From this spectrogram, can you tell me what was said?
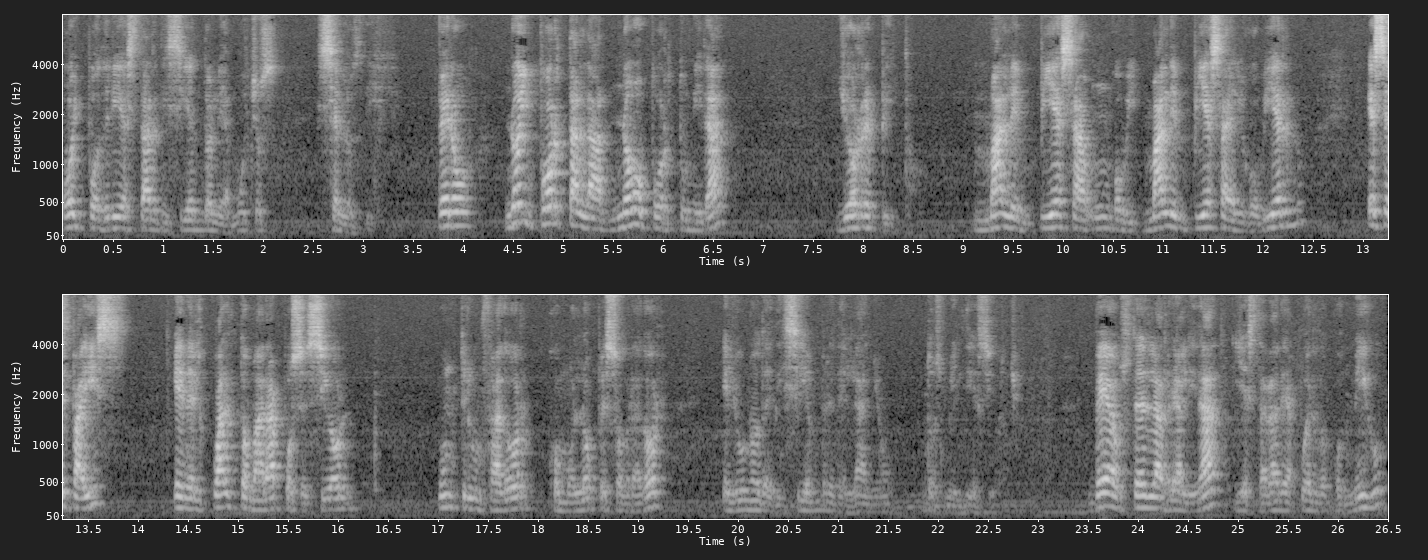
hoy podría estar diciéndole a muchos, se los dije. Pero no importa la no oportunidad, yo repito, mal empieza, un mal empieza el gobierno, ese país en el cual tomará posesión un triunfador como López Obrador el 1 de diciembre del año 2018. Vea usted la realidad y estará de acuerdo conmigo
